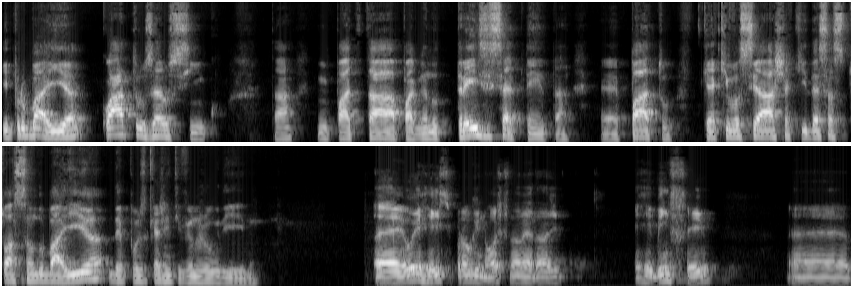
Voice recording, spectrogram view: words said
e para o Bahia, 4,05. Tá? O empate está pagando 3,70. É, Pato, o que é que você acha aqui dessa situação do Bahia depois do que a gente viu no jogo de ida? É, eu errei esse prognóstico, na verdade, errei bem feio. É,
